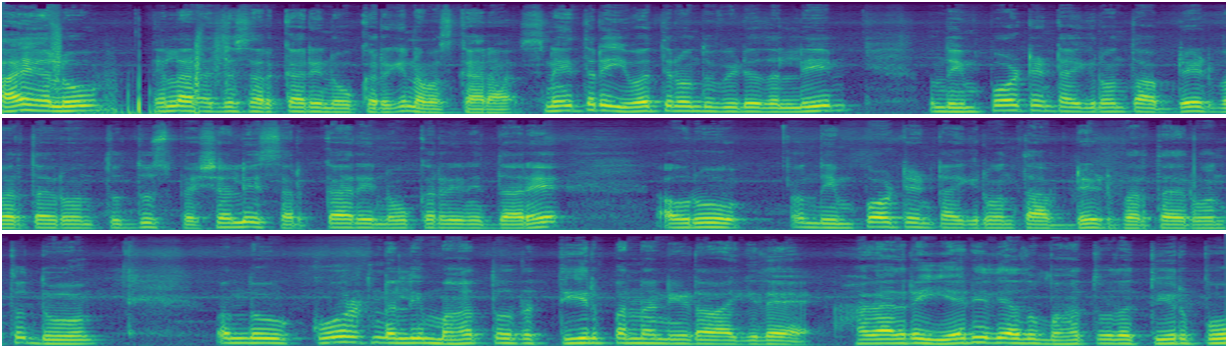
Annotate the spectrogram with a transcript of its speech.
ಹಾಯ್ ಹಲೋ ಎಲ್ಲ ರಾಜ್ಯ ಸರ್ಕಾರಿ ನೌಕರರಿಗೆ ನಮಸ್ಕಾರ. ಸ್ನೇಹಿತರೆ, ಇವತ್ತಿನ ಒಂದು ವಿಡಿಯೋದಲ್ಲಿ ಒಂದು ಇಂಪಾರ್ಟೆಂಟ್ ಆಗಿರುವಂಥ ಅಪ್ಡೇಟ್ ಬರ್ತಾ ಇರುವಂಥದ್ದು ಸ್ಪೆಷಲಿ ಸರ್ಕಾರಿ ನೌಕರರೇನಿದ್ದಾರೆ. ಅವರು ಒಂದು ಇಂಪಾರ್ಟೆಂಟ್ ಆಗಿರುವಂಥ ಅಪ್ಡೇಟ್ ಬರ್ತಾ ಇರುವಂಥದ್ದು ಒಂದು ಕೋರ್ಟ್ನಲ್ಲಿ ಮಹತ್ವದ ತೀರ್ಪನ್ನು ನೀಡಲಾಗಿದೆ. ಹಾಗಾದರೆ ಏನಿದೆ ಅದು ಮಹತ್ವದ ತೀರ್ಪು?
